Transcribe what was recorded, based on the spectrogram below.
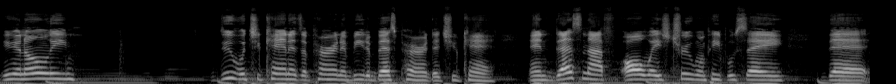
you can only do what you can as a parent and be the best parent that you can. And that's not always true when people say that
